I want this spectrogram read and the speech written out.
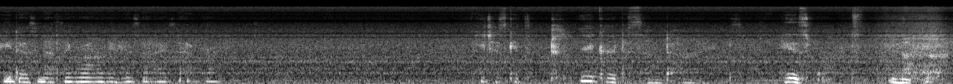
He does nothing wrong in his eyes ever. He just gets triggered sometimes. His words, not mine.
